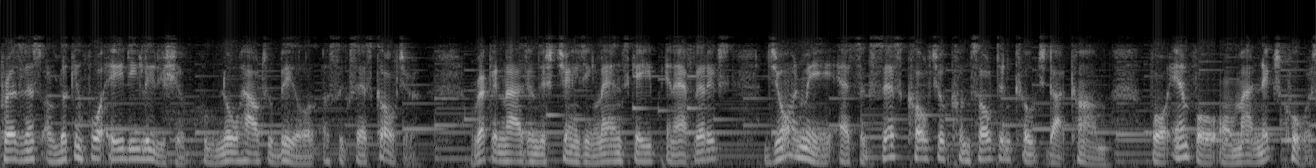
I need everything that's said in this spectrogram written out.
Presidents are looking for AD leadership who know how to build a success culture. Recognizing this changing landscape in athletics, join me at SuccessCultureConsultantCoach.com for info on my next course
